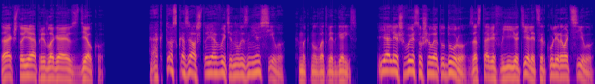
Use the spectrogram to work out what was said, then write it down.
так что я предлагаю сделку». «А кто сказал, что я вытянул из нее силу?» — хмыкнул в ответ Горис. «Я лишь высушил эту дуру, заставив в ее теле циркулировать силу».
